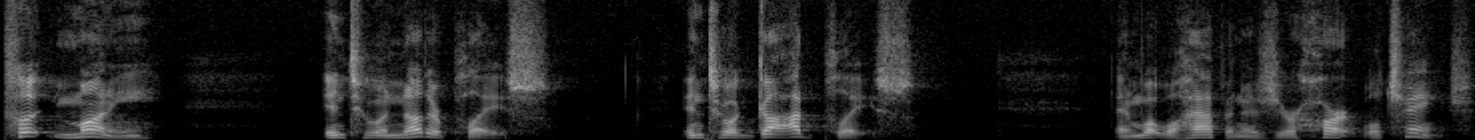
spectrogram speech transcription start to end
put money into another place, into a God place. And what will happen is your heart will change.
